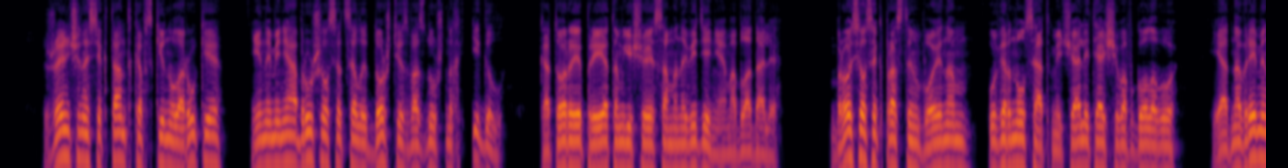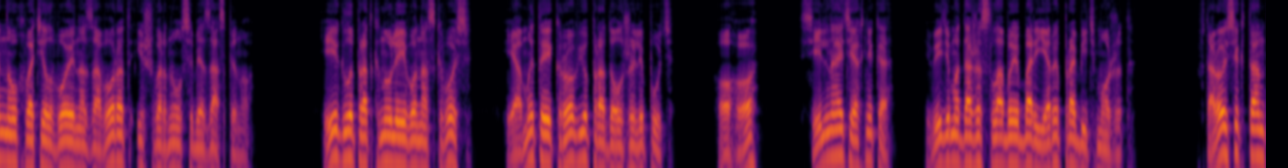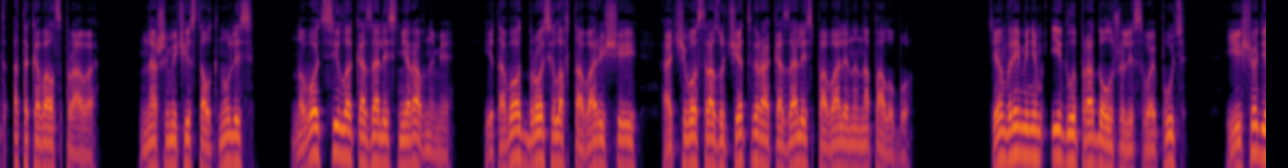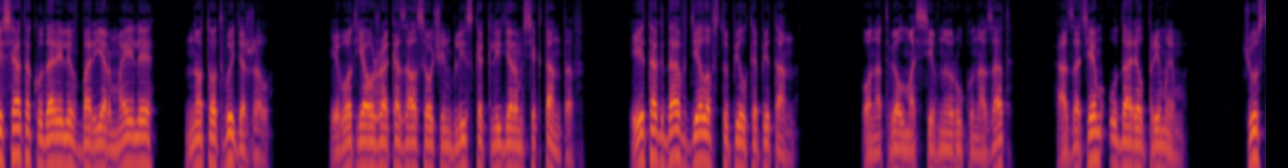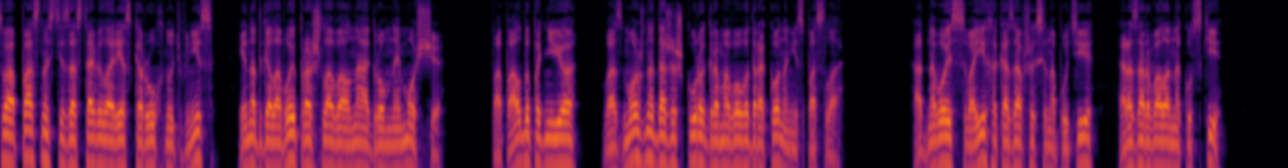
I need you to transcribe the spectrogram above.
Женщина-сектантка вскинула руки, и на меня обрушился целый дождь из воздушных игл, которые при этом еще и самонаведением обладали. Бросился к простым воинам, увернулся от меча, летящего в голову, и одновременно ухватил воина за ворот и швырнул себе за спину. Иглы проткнули его насквозь, и омытые кровью продолжили путь. Ого! Сильная техника. Видимо, даже слабые барьеры пробить может. Второй сектант атаковал справа. Наши мечи столкнулись, но вот силы оказались неравными, и того отбросило в товарищей, отчего сразу четверо оказались повалены на палубу. Тем временем иглы продолжили свой путь, еще десяток ударили в барьер Мейли, но тот выдержал. И вот я уже оказался очень близко к лидерам сектантов. И тогда в дело вступил капитан. Он отвел массивную руку назад, а затем ударил прямым. Чувство опасности заставило резко рухнуть вниз, и над головой прошла волна огромной мощи. Попал бы под нее, возможно, даже шкура громового дракона не спасла. Одного из своих, оказавшихся на пути, разорвало на куски,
